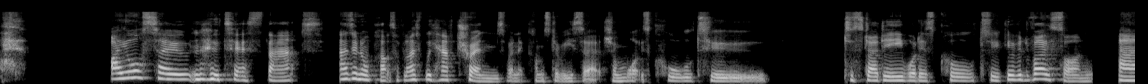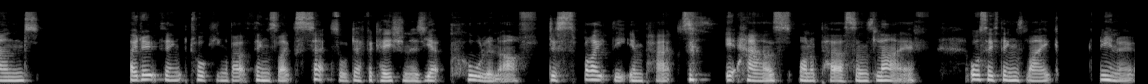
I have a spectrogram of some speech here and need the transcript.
I also notice that, as in all parts of life, we have trends when it comes to research and what is cool to to study, what is cool to give advice on. And I don't think talking about things like sex or defecation is yet cool enough, despite the impact it has on a person's life. Also, things like, you know,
